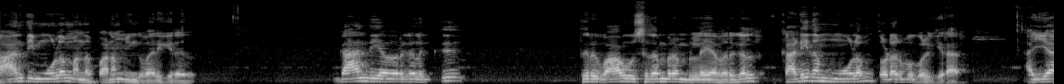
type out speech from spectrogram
காந்தி மூலம் அந்த பணம் இங்கு வருகிறது. காந்தி அவர்களுக்கு திரு வாவு சிதம்பரம் பிள்ளை அவர்கள் கடிதம் மூலம் தொடர்பு கொள்கிறார். ஐயா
